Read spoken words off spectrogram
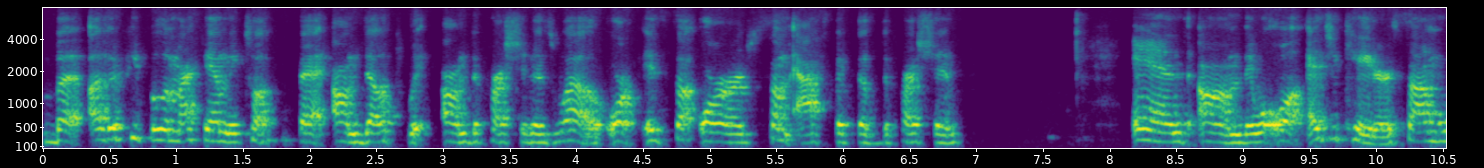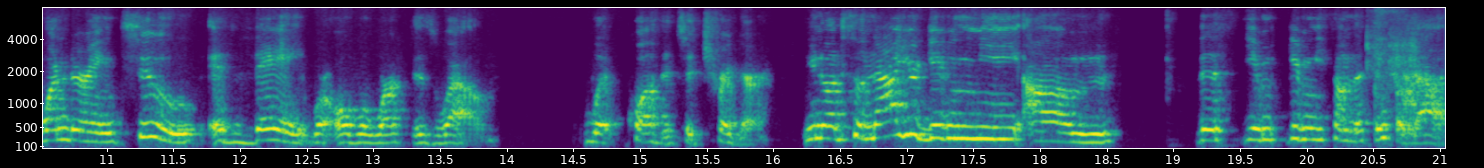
but other people in my family talked that um dealt with um depression as well, or it's or some aspect of depression. And um, they were all educators. So I'm wondering too if they were overworked as well, what caused it to trigger. You know, so now you're giving me um, this, you're giving me something to think about.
